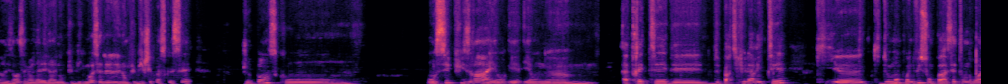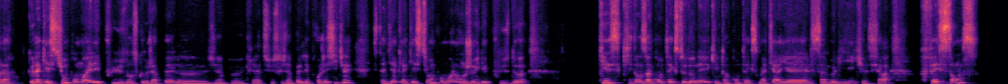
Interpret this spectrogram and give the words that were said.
en disant ça vient d'aller vers les noms publics. Moi, c'est les noms publics, je ne sais pas ce que c'est. Je pense qu'on on s'épuisera et on, et, on euh, a traité des, de particularités qui, euh, qui, de mon point de vue, ne sont pas à cet endroit-là. Que la question, pour moi, elle est plus dans ce que j'appelle, j'ai un peu créé là-dessus, ce que j'appelle les projets situés. C'est-à-dire que la question, pour moi, l'enjeu, il est plus de qu'est-ce qui, dans un contexte donné, qui est un contexte matériel, symbolique, etc., fait sens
